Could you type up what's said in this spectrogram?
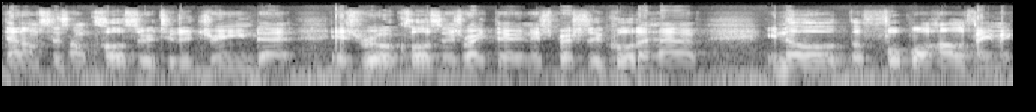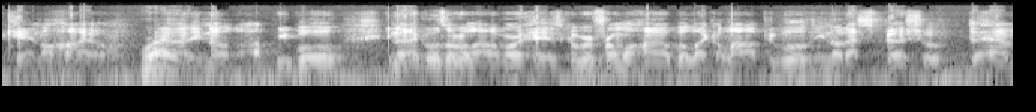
that I'm since I'm closer to the dream that it's real close and it's right there, and it's especially cool to have you know the Football Hall of Fame in Canton, Ohio. Right. Uh, you know a lot of people you know that goes over a lot of our heads because we're from Ohio, but like a lot of people you know that's special to have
